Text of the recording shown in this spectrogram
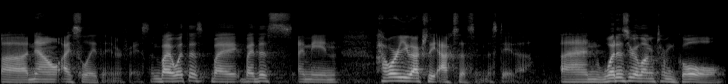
Uh, now isolate the interface. And by, what this, by, by this, I mean, how are you actually accessing this data? And what is your long-term goal?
